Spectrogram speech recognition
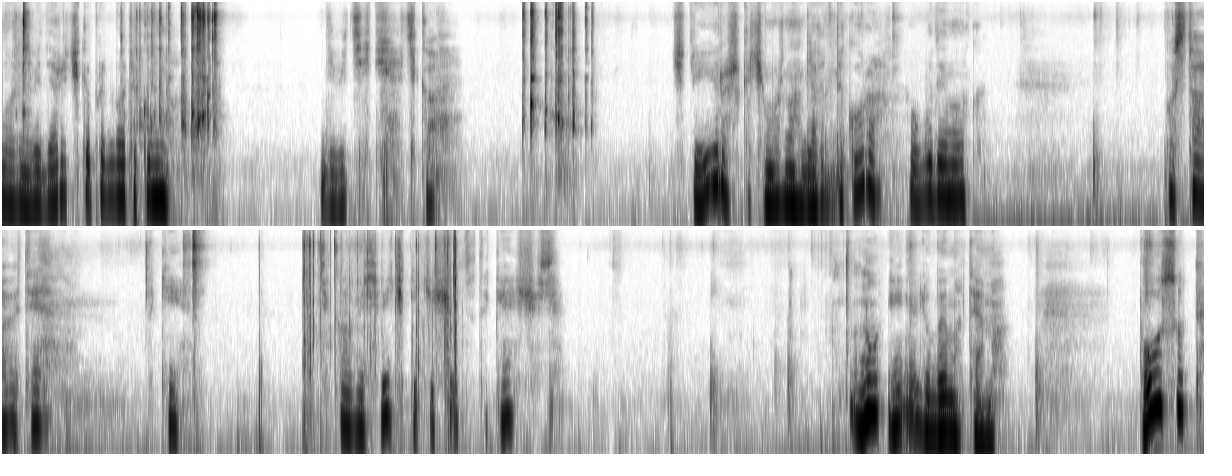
Можна відеречки придбати кому. Дивіться, які цікаві. Чи то чи можна для декора в будинок поставити такі цікаві свічки, чи що це таке щось. Ну і любима тема. Посуд,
